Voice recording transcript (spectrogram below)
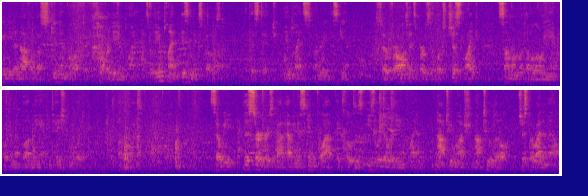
we need enough of a skin envelope to cover the implant. So the implant isn't exposed at this stage. The implant's underneath the skin. So for all intents and purposes, it looks just like someone with a below-knee, with an amputation would otherwise. So we, this surgery is about having a skin flap that closes easily over the implant. Not too much, not too little, just the right amount.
